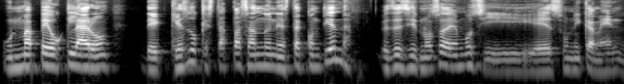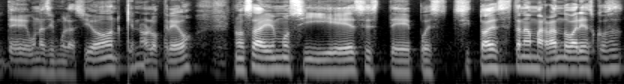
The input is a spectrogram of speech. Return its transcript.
un mapeo claro de qué es lo que está pasando en esta contienda. Es decir, no sabemos si es únicamente una simulación, que no lo creo. No sabemos si es, este, pues, si todavía se están amarrando varias cosas.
